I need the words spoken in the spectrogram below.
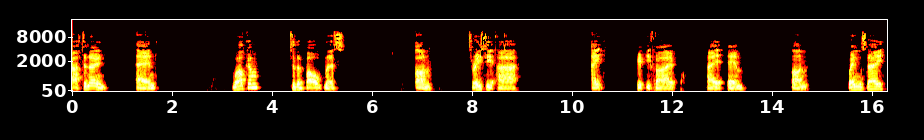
afternoon and welcome to the boldness on 3CR 8.55 AM on Wednesday,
